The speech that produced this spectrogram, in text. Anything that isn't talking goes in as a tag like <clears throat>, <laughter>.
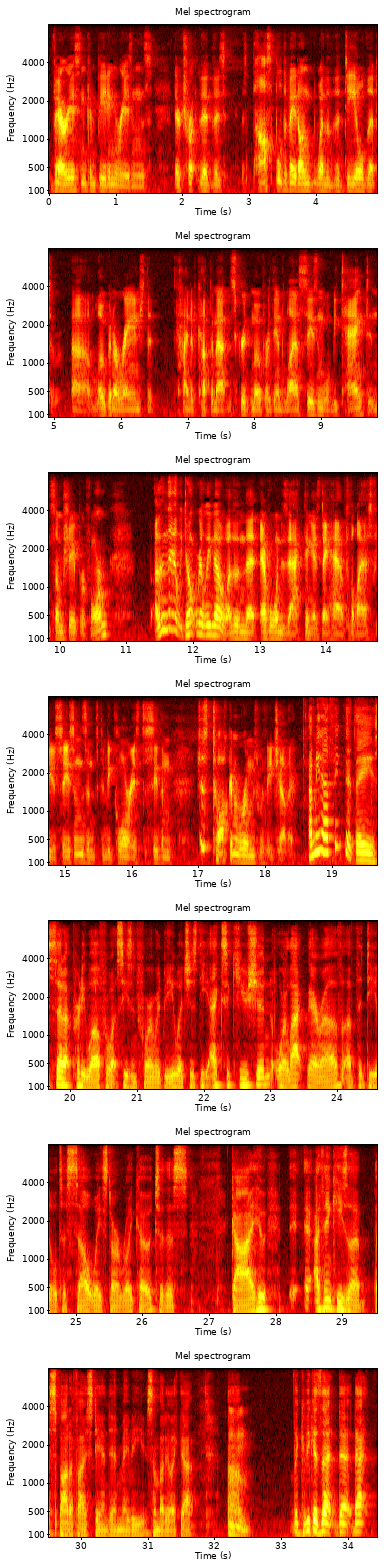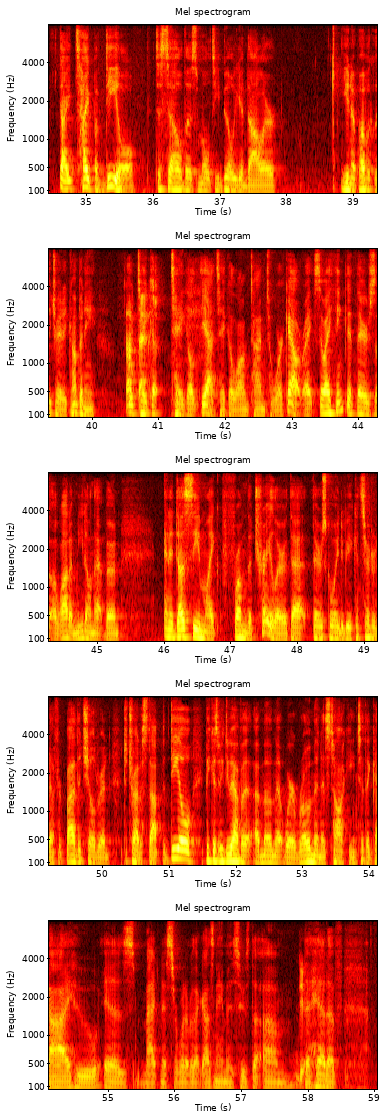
various and competing reasons. They're tr- there's possible debate on whether the deal that uh, Logan arranged that kind of cut them out and screwed them over at the end of last season will be tanked in some shape or form. Other than that, we don't really know. Other than that, everyone is acting as they have for the last few seasons, and it's going to be glorious to see them just talking rooms with each other. I mean, I think that they set up pretty well for what season four would be, which is the execution or lack thereof of the deal to sell Waystar Royco to this guy who I think he's a, a Spotify stand-in, maybe somebody like that. Mm-hmm. Um, like because that that that type of deal to sell this multi-billion dollar, you know, publicly traded company would take a, take a yeah take a long time to work out, right? So I think that there's a lot of meat on that bone and it does seem like from the trailer that there's going to be a concerted effort by the children to try to stop the deal because we do have a, a, moment where Roman is talking to the guy who is Magnus or whatever that guy's name is, who's the um, yeah. the head of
